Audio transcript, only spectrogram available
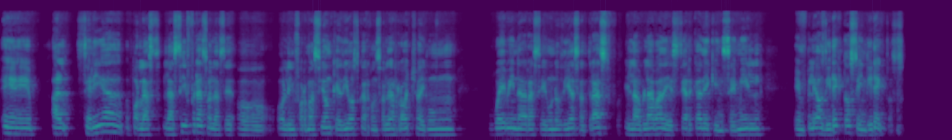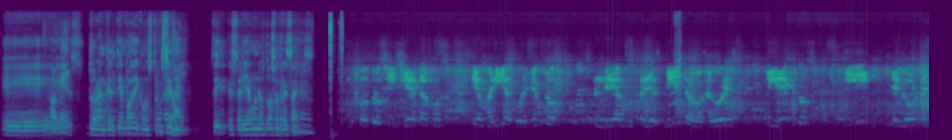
eh, sería por las, las cifras o, las, o, la información que dio Oscar González Rocha en un webinar hace unos días atrás. Él hablaba de cerca de 15.000 empleos directos e indirectos eh, durante el tiempo de construcción. Sí, que estarían unos dos o tres años. Nosotros, si hiciéramos Tía María, por ejemplo, tendríamos 3.000 trabajadores directos y el orden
